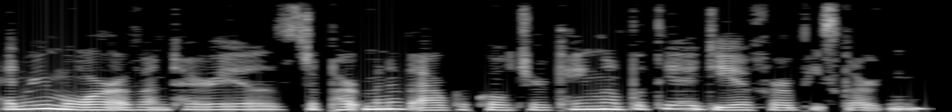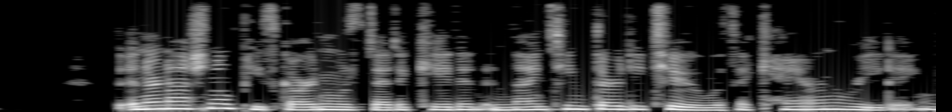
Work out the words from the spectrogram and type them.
Henry Moore of Ontario's Department of Agriculture came up with the idea for a peace garden. The International Peace Garden was dedicated in 1932 with a cairn reading,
